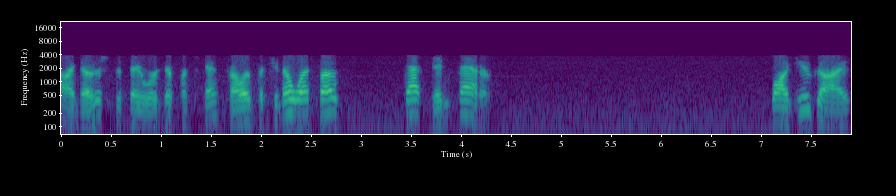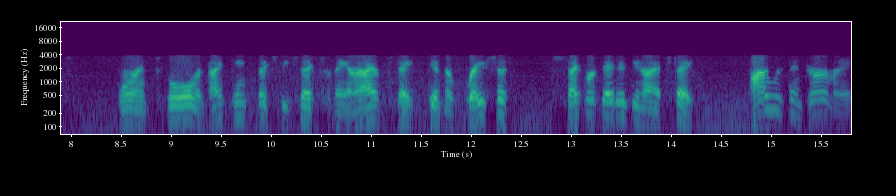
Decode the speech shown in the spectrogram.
I noticed that they were a different skin color, but you know what, folks? That didn't matter. While you guys were in school in 1966 in the United States, in the racist, segregated United States, I was in Germany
